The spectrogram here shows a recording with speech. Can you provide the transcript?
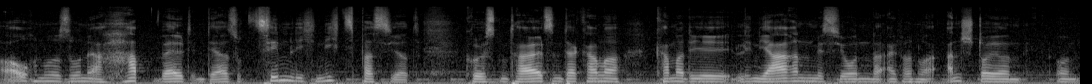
auch nur so eine Hub-Welt, in der so ziemlich nichts passiert. Größtenteils. In der kann man, kann man die linearen Missionen einfach nur ansteuern und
